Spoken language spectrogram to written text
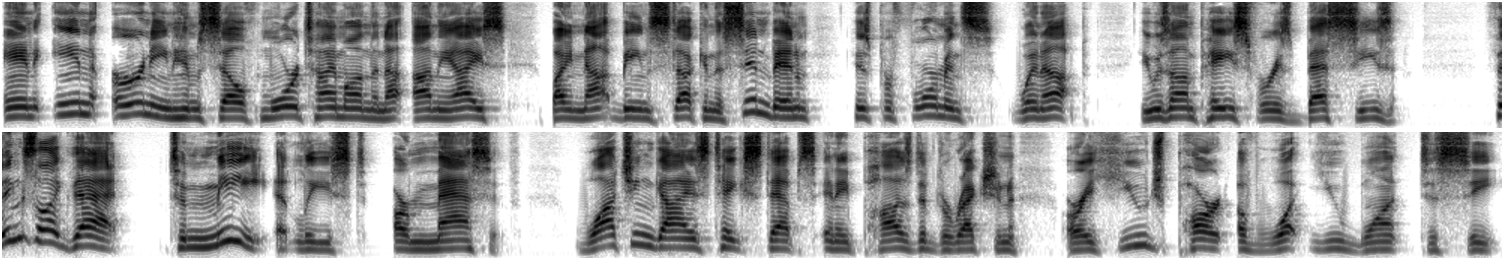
And in earning himself more time on the on the ice by not being stuck in the sin bin, his performance went up. He was on pace for his best season. Things like that, to me at least, are massive watching guys take steps in a positive direction are a huge part of what you want to see.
